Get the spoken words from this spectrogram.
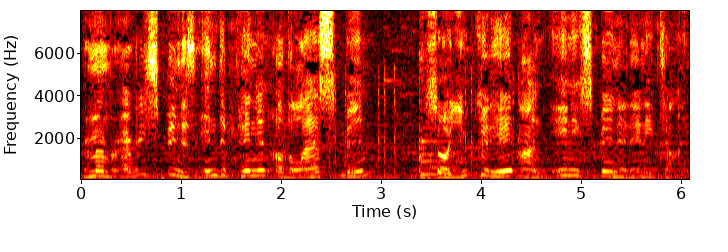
Remember, every spin is independent of the last spin, so you could hit on any spin at any time.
